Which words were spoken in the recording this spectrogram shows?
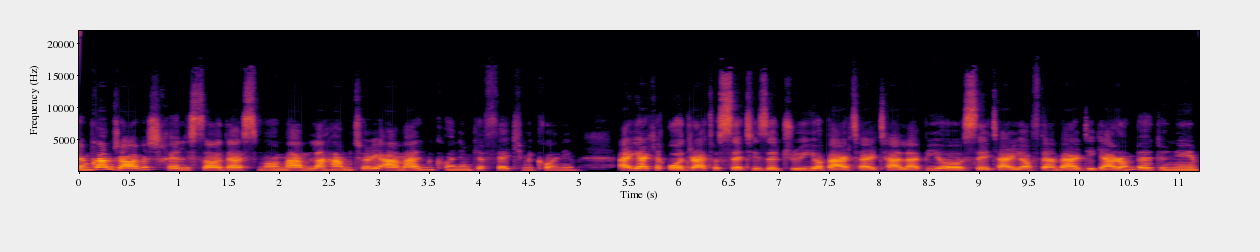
فکر جوابش خیلی ساده است. ما معمولا همونطوری عمل می‌کنیم که فکر می‌کنیم. اگر که قدرت و ستیز جویی و برتری طلبی و سیطر یافتن بر دیگران بدونیم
